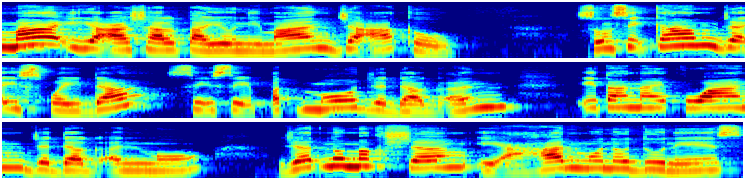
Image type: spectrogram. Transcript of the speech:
ma iya asyal tayo ni man ja ako. Sunsi kam ja iskweda, sisipat mo ja dagan, itanay kwan ja dagan mo, jat no maksyang iahan mo no dunis,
